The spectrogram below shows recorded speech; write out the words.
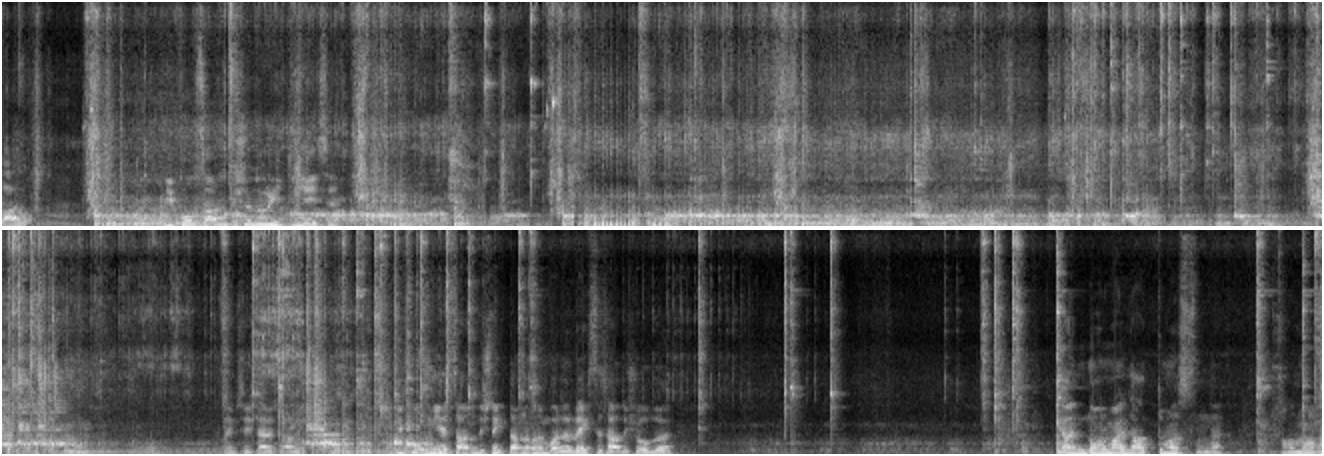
Lan! Bifall sahanın dışına doğru gitti niyeyse. Flame Sagittario sağ dışı oldu. Bifall niye sahanın dışına gitti anlamadım bu arada. Rex de sağ dışı oldu. Yani normalde attım aslında. Anlamadım.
